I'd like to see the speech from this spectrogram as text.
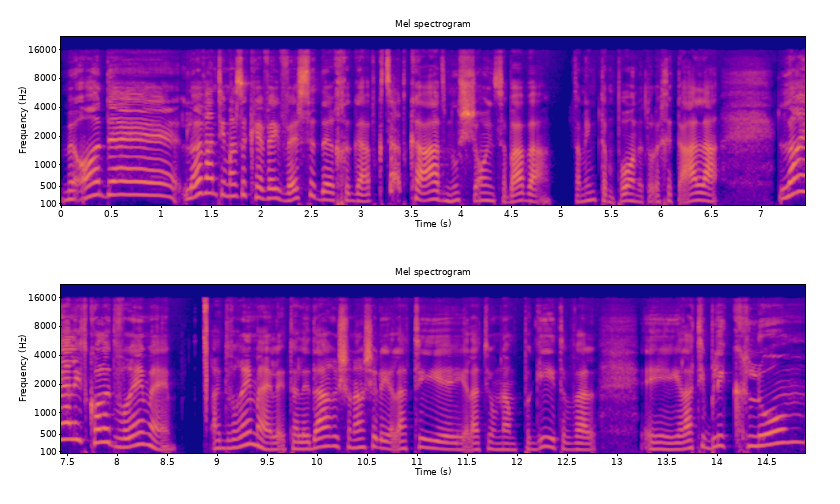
מאוד, אה, לא הבנתי מה זה כאבי וסת דרך אגב, קצת כאב, נו שוין, סבבה, שמים טמפון, את הולכת הלאה. לא היה לי את כל הדברים מהם. הדברים האלה, את הלידה הראשונה שלי ילדתי, אה, ילדתי אמנם פגית, אבל אה, ילדתי בלי כלום.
